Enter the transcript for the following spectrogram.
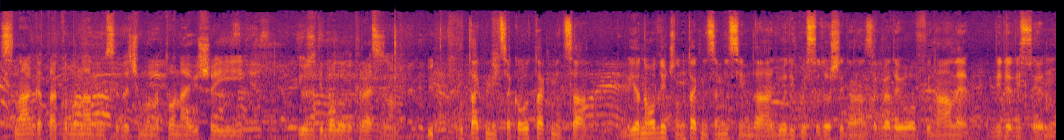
snaga, tako da nadam se da ćemo na to najviše i, i uzeti bodove do kraja sezone. Utakmica kao utakmica, jedna odlična utakmica, mislim da ljudi koji su došli danas da gledaju ovo finale videli su jednu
